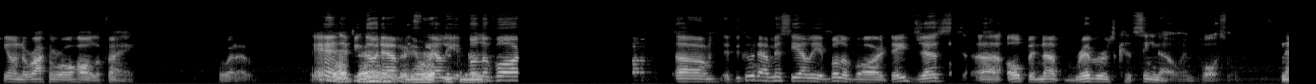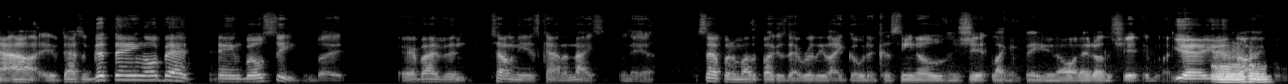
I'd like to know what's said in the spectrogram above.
she on the Rock and Roll Hall of Fame, or whatever. And if you go down Missy Elliott Boulevard, um, if you go down Missy Elliott Boulevard, they just uh, opened up Rivers Casino in Portsmouth. Now, if that's a good thing or a bad thing, we'll see. But everybody been telling me it's kind of nice in there, except for the motherfuckers that really like go to casinos and shit, like in Vegas and all that other shit. They be like, yeah, yeah, Mhm. nah, cool.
